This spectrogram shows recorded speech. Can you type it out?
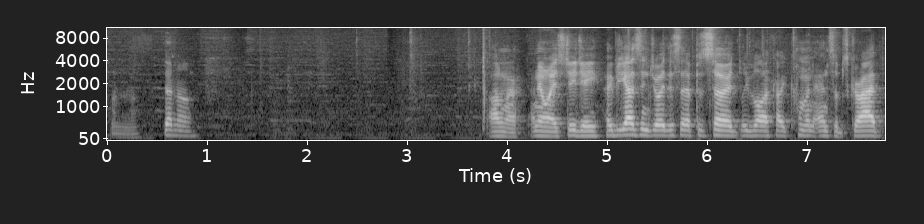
I don't know. Don't know. I don't know. Anyways, GG. Hope you guys enjoyed this episode. Leave a like, like, comment, and subscribe.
